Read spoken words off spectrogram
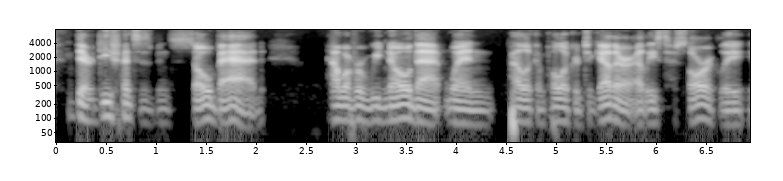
their defense has been so bad However, we know that when Pelech and Pulock are together, at least historically,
